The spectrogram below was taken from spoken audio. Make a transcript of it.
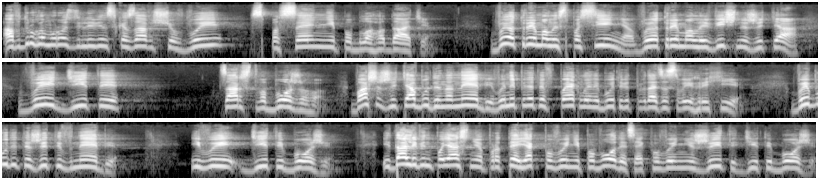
А в другому розділі він сказав, що ви спасенні по благодаті. Ви отримали спасіння, ви отримали вічне життя, ви діти Царства Божого. Ваше життя буде на небі, ви не підете в пекло і не будете відповідати за свої гріхи. Ви будете жити в небі, і ви діти Божі. І далі він пояснює про те, як повинні поводитися, як повинні жити діти Божі.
